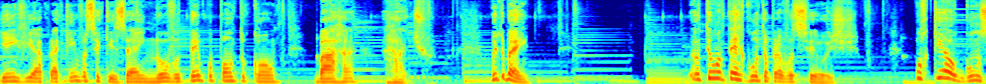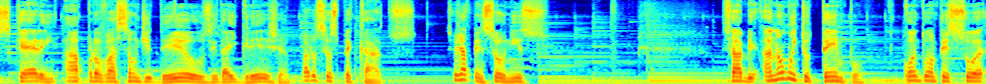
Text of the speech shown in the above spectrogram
e enviar para quem você quiser em novotempo.com/rádio. Muito bem. Eu tenho uma pergunta para você hoje. Por que alguns querem a aprovação de Deus e da igreja para os seus pecados? Você já pensou nisso? Sabe, há não muito tempo, quando uma pessoa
